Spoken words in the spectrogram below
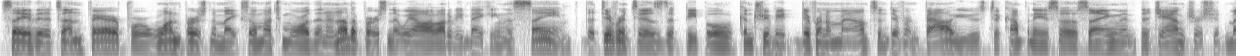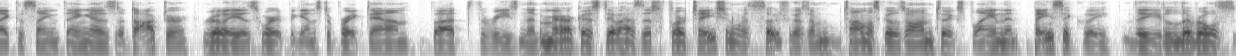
say that it's unfair for one person to make so much more than another person that we all ought to be making the same. The difference is that people contribute different amounts and different values to companies. So saying that the janitor should make the same thing as a doctor really is where it begins to break down but the reason that America still has this flirtation with socialism, Thomas goes on to explain that basically the liberals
